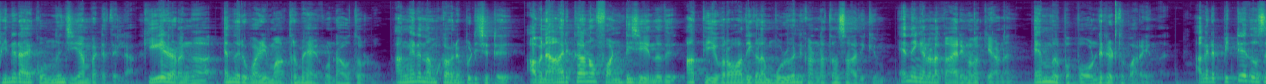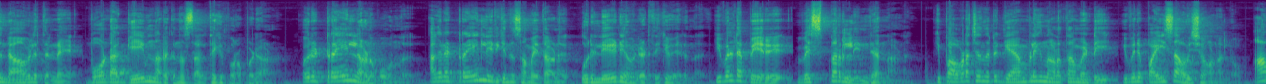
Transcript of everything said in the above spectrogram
പിന്നീട് അയാൾക്ക് ഒന്നും ചെയ്യാൻ പറ്റത്തില്ല. കീഴടങ്ങുക എന്നൊരു വഴി മാത്രമേ അയാൾക്ക് ഉണ്ടാവത്തുള്ളൂ. അങ്ങനെ നമുക്ക് അവനെ പിടിച്ചിട്ട് അവൻ ആർക്കാണോ ഫണ്ട് ചെയ്യുന്നത് ആ തീവ്രവാദികളെ മുഴുവൻ കണ്ടെത്താൻ സാധിക്കും. എന്നിങ്ങനെയുള്ള കാര്യങ്ങളൊക്കെയാണ് എം ഇപ്പൊ ബോണ്ടിന്റെ അടുത്ത് പറയുന്നത്. അങ്ങനെ പിറ്റേ ദിവസം രാവിലെ തന്നെ ബോണ്ട് ആ ഗെയിം നടക്കുന്ന സ്ഥലത്തേക്ക് പുറപ്പെടുകയാണ്. ഒരു ട്രെയിനിലാണ് പോകുന്നത്. അങ്ങനെ ട്രെയിനിൽ ഇരിക്കുന്ന സമയത്താണ് ഒരു ലേഡി അവന്റെ അടുത്തേക്ക് വരുന്നത്. ഇവളുടെ പേര് വെസ്പർ ലിൻഡ് എന്നാണ്. ഇപ്പൊ അവിടെ ചെന്നിട്ട് ഗാംബ്ലിംഗ് നടത്താൻ വേണ്ടി ഇവന് പൈസ ആവശ്യമാണല്ലോ. ആ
